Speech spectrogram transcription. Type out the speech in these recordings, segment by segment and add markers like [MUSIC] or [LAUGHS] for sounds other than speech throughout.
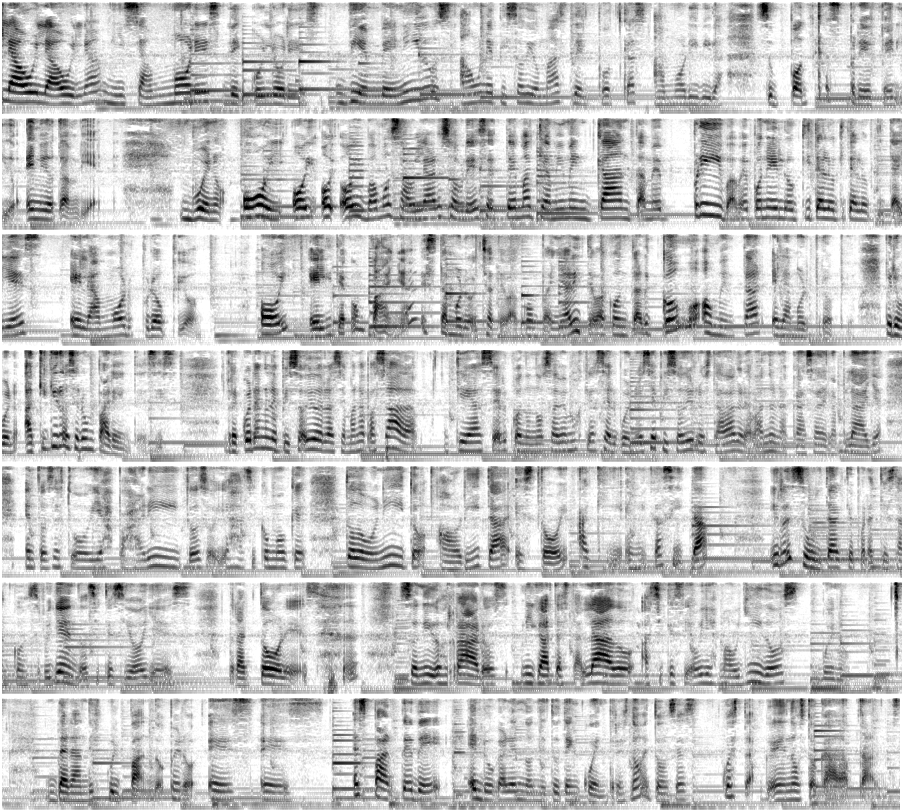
Hola, hola, hola, mis amores de colores. Bienvenidos a un episodio más del podcast Amor y Vida, su podcast preferido, el mío también. Bueno, hoy, hoy, hoy, hoy vamos a hablar sobre ese tema que a mí me encanta, me priva, me pone loquita, loquita, loquita, y es el amor propio. Hoy Eli te acompaña, esta morocha te va a acompañar y te va a contar cómo aumentar el amor propio. Pero bueno, aquí quiero hacer un paréntesis. ¿Recuerdan el episodio de la semana pasada? ¿Qué hacer cuando no sabemos qué hacer? Bueno, ese episodio lo estaba grabando en la casa de la playa, entonces tú oías pajaritos, oías así como que todo bonito. Ahorita estoy aquí en mi casita y resulta que por aquí están construyendo, así que si oyes tractores, [LAUGHS] sonidos raros, mi gata está al lado, así que si oyes maullidos, bueno, darán disculpando, pero es, es, es parte del el lugar en donde tú te encuentres, ¿no? Entonces cuesta, eh, nos toca adaptarnos.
